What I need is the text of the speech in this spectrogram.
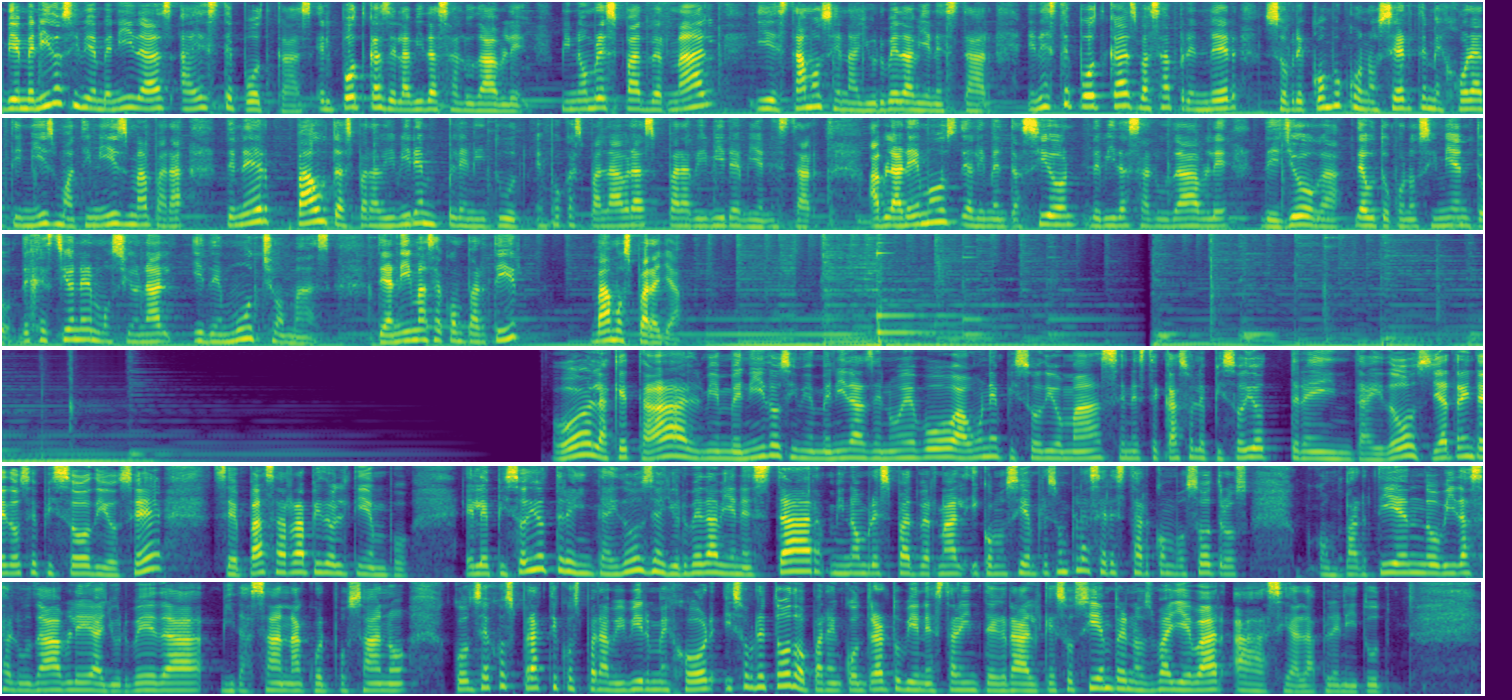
Bienvenidos y bienvenidas a este podcast, el podcast de la vida saludable. Mi nombre es Pat Bernal y estamos en Ayurveda Bienestar. En este podcast vas a aprender sobre cómo conocerte mejor a ti mismo, a ti misma, para tener pautas para vivir en plenitud, en pocas palabras, para vivir en bienestar. Hablaremos de alimentación, de vida saludable, de yoga, de autoconocimiento, de gestión emocional y de mucho más. ¿Te animas a compartir? Vamos para allá. Hola, ¿qué tal? Bienvenidos y bienvenidas de nuevo a un episodio más, en este caso el episodio 32, ya 32 episodios, ¿eh? Se pasa rápido el tiempo. El episodio 32 de Ayurveda Bienestar, mi nombre es Pat Bernal y como siempre es un placer estar con vosotros compartiendo vida saludable, Ayurveda, vida sana, cuerpo sano, consejos prácticos para vivir mejor y sobre todo para encontrar tu bienestar integral, que eso siempre nos va a llevar hacia la plenitud.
